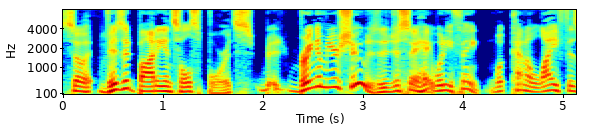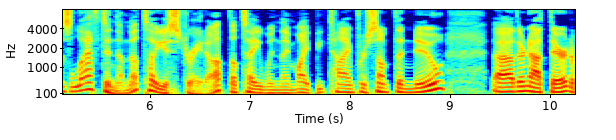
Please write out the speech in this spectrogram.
So visit Body and Soul Sports. Bring them your shoes and just say, hey, what do you think? What kind of life is left in them? They'll tell you straight up. They'll tell you when they might be time for something new. Uh, they're not there to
